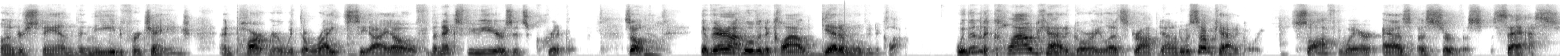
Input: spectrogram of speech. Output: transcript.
understand the need for change and partner with the right CIO. For the next few years, it's critical. So if they're not moving to cloud, get them moving to cloud. Within the cloud category, let's drop down to a subcategory software as a service, SaaS.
